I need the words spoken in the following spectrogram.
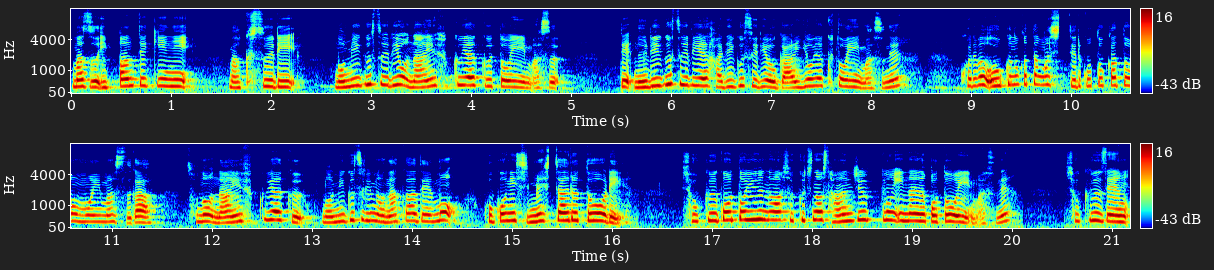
まず一般的に、ま、薬飲み薬を内服薬と言います。で塗り薬や貼り薬を外用薬と言いますね。これは多くの方が知っていることかと思いますがその内服薬飲み薬の中でもここに示してある通り食後というのは食事の30分以内のことを言いますね。食前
